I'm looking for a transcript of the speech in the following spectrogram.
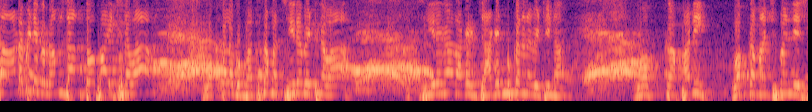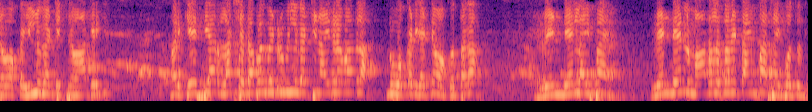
మా ఆడబిడ్డకు రంజాన్ తోఫా ఇచ్చినవా? ఒక్కలకు బతుకమ్మ చీర పెట్టినవా? చీర కాదు అక్కడికి జాకెట్ ముక్కన పెట్టినా? ఒక్క పని ఒక్క మంచి పని చేసినావు? ఒక్క ఇల్లు కట్టించినావా? ఆఖరికి మరి కేసీఆర్ లక్ష డబుల్ బెడ్రూమ్ ఇల్లు కట్టిన హైదరాబాద్లో నువ్వు ఒక్కటి కట్టినావా కొత్తగా? రెండేళ్ళు అయిపోయాయి. రెండేళ్ళు మాటలతోనే టైం పాస్ అయిపోతుంది.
